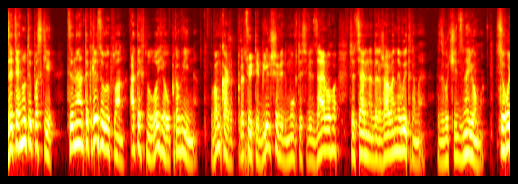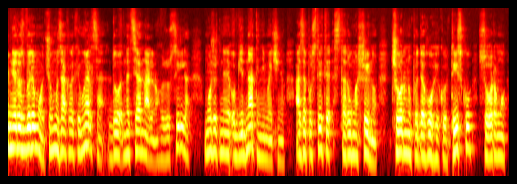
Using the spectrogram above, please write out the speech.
Затягнути паски це не антикризовий план, а технологія управління. Вам кажуть, працюйте більше, відмовтесь від зайвого, соціальна держава не витримає. Звучить знайомо. Сьогодні розберемо, чому заклики Мерца до національного зусилля можуть не об'єднати Німеччину, а запустити стару машину, чорну педагогіку тиску, сорому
